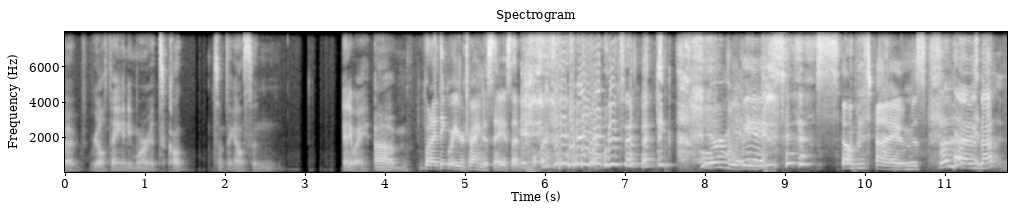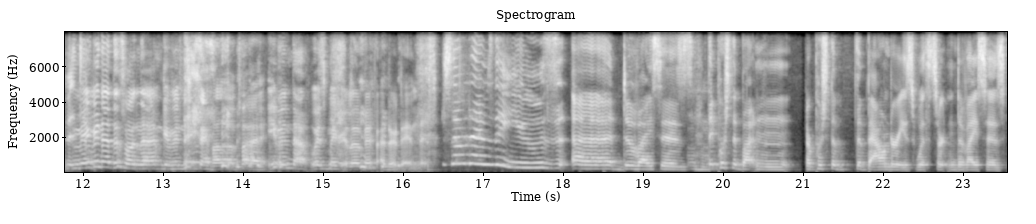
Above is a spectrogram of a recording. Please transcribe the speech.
a real thing anymore it's called something else and anyway um, But I think what you're trying to say is that I think horror movies sometimes sometimes not maybe not this one that i'm giving an example of but even that was maybe a little bit better than this. Sometimes they use uh, devices. They push the button or push the, the boundaries with certain devices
